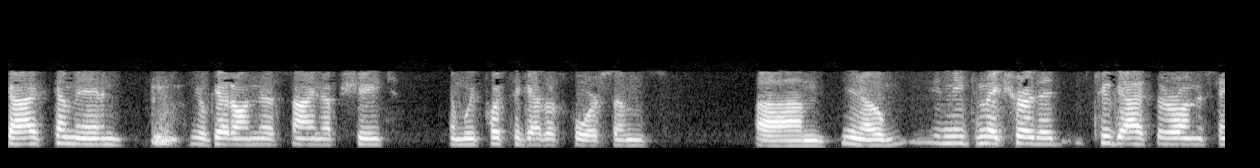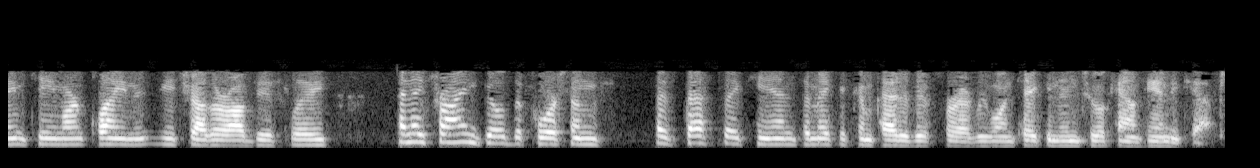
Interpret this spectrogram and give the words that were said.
guys come in, you'll get on the sign up sheet, and we put together foursomes. Um, you know, you need to make sure that two guys that are on the same team aren't playing each other, obviously. And they try and build the foursomes as best they can to make it competitive for everyone, taking into account handicaps.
